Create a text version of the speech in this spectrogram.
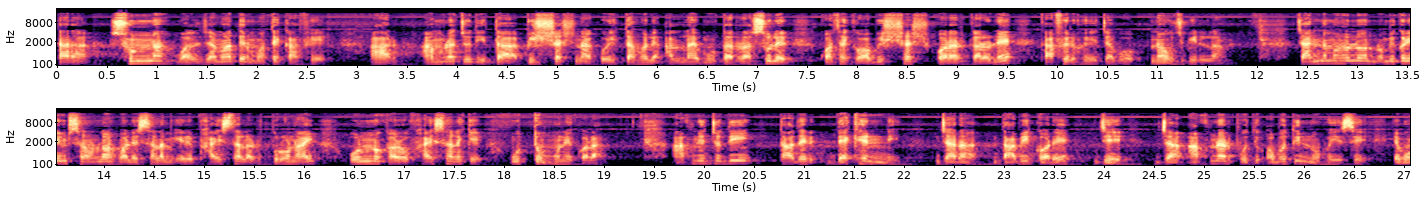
তারা সুন্না ওয়াল জামাতের মতে কাফের। আর আমরা যদি তা বিশ্বাস না করি, তাহলে আল্লাহ এবং তার রাসুলের কথাকে অবিশ্বাস করার কারণে কাফের হয়ে যাব। নওজবিল্লা চার নম্বর হলো নবী করিম সাল্লাহ সাল্লাম এর ফায়সালার তুলনায় অন্য কারও ফায়সালাকে উত্তম মনে করা। আপনি যদি তাদের দেখেননি, যারা দাবি করে যে যা আপনার প্রতি অবতীর্ণ হয়েছে এবং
